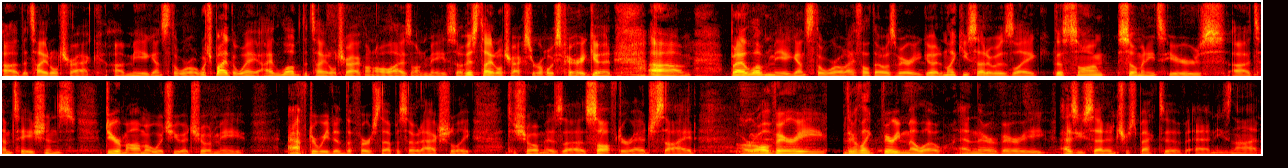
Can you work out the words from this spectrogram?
uh, the title track, uh, "Me Against the World," which by the way, I love the title track on "All Eyes on Me." So his title tracks are always very good. Um, but I loved "Me Against the World." I thought that was very good. And like you said, it was like this song, "So Many Tears," uh, "Temptations," "Dear Mama," which you had shown me after we did the first episode actually to show him his uh, softer edge side are all very they're like very mellow and they're very as you said introspective and he's not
